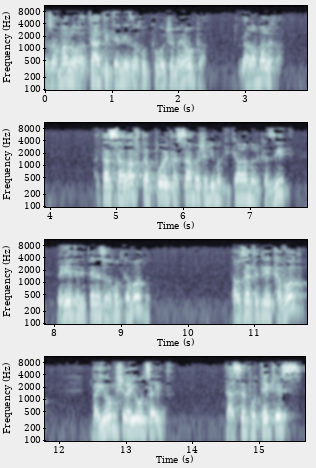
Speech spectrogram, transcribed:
אז אמר לו, אתה תיתן לי אזרחות כבוד של מיורקה, תודה רבה לך. אתה שרפת פה את הסבא שלי בכיכר המרכזית, ולי אתה תיתן אזרחות כבוד? אתה רוצה לתת לי כבוד? ביום של היורצייט, תעשה פה טקס,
